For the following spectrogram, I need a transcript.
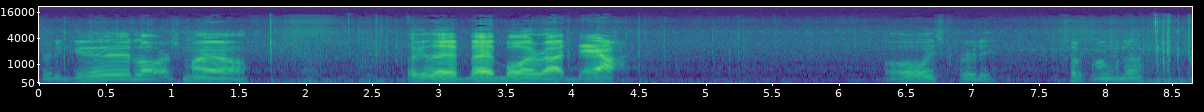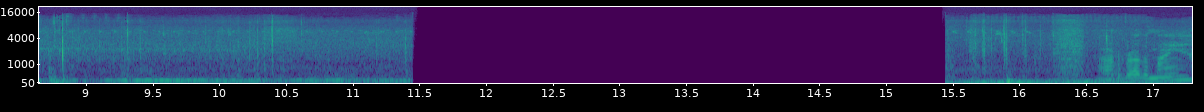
Pretty good largemouth. Look at that bad boy right there. Oh, he's pretty. Took long enough. All right, brother man.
